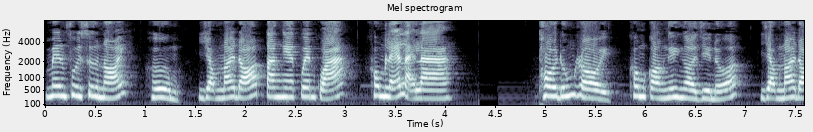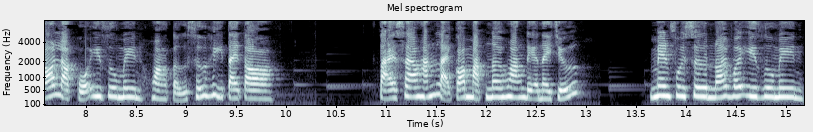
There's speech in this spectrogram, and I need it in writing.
Men Phui Sư nói, hừm, giọng nói đó ta nghe quen quá, không lẽ lại là... Thôi đúng rồi, không còn nghi ngờ gì nữa, giọng nói đó là của Izumin, hoàng tử xứ Hy tay to. Tại sao hắn lại có mặt nơi hoang địa này chứ? men phu sư nói với Izumin,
